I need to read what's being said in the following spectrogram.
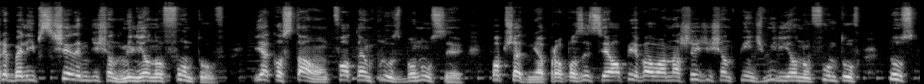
RB Leipzig 70 milionów funtów jako stałą kwotę plus bonusy. Poprzednia propozycja opiewała na 65 milionów funtów plus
